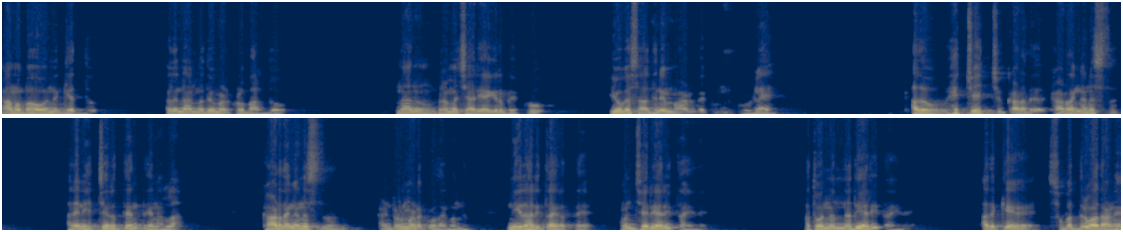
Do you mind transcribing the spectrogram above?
ಕಾಮಭಾವವನ್ನು ಗೆದ್ದು ಅದನ್ನು ನಾನು ಮದುವೆ ಮಾಡ್ಕೊಳ್ಬಾರ್ದು. ನಾನು ಬ್ರಹ್ಮಚಾರಿಯಾಗಿರಬೇಕು ಯೋಗ ಸಾಧನೆ ಮಾಡಬೇಕು ಅಂದ ಕೂಡಲೇ ಅದು ಹೆಚ್ಚು ಹೆಚ್ಚು ಕಾಡದ, ಕಾಡ್ದಂಗೆ ಅನ್ನಿಸ್ತದೆ. ಅದೇನು ಹೆಚ್ಚಿರುತ್ತೆ ಅಂತ ಏನಲ್ಲ. ಕಾಡ್ದಂಗೆ ಅನ್ನಿಸ್ತದೆ ಕಂಟ್ರೋಲ್ ಮಾಡೋಕ್ಕೆ ಹೋದಾಗ ಒಂದು ನೀರು ಹರಿತಾ ಇರುತ್ತೆ, ಒಂದು ಝರಿ ಹರಿತಾ ಇದೆ, ಅಥವಾ ಒಂದೊಂದು ನದಿ ಹರಿತಾ ಇದೆ. ಅದಕ್ಕೆ ಸುಭದ್ರವಾದ ಅಣೆ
